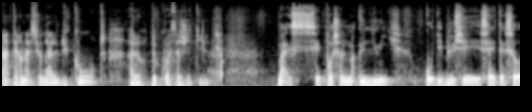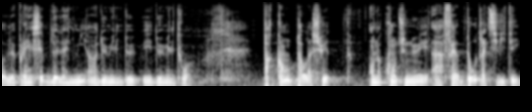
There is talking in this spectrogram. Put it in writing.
internationale du conte. Alors, de quoi s'agit-il? Ben, c'est pas seulement une nuit. Au début, ça a été ça le principe de la nuit en 2002 et 2003. Par contre, par la suite, on a continué à faire d'autres activités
